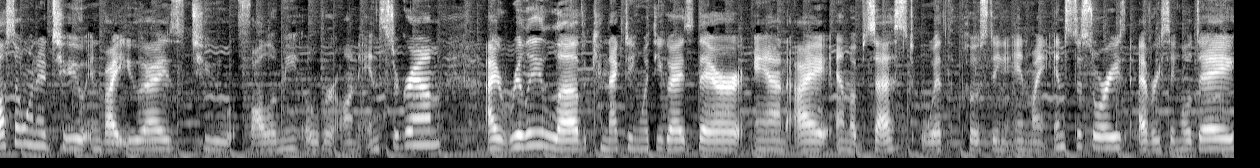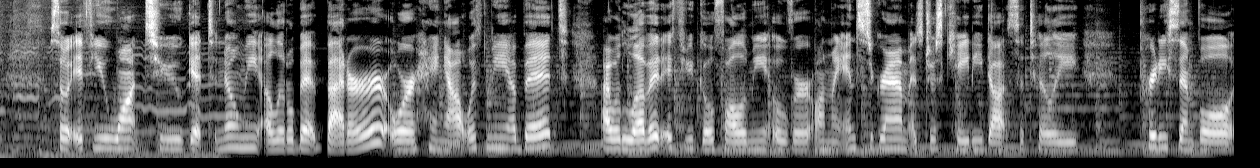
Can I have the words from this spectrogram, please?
Also wanted to invite you guys to follow me over on Instagram. I really love connecting with you guys there, and I am obsessed with posting in my Insta stories every single day. So if you want to get to know me a little bit better or hang out with me a bit, I would love it if you'd go follow me over on my Instagram. It's just katie.sottile. Pretty simple.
